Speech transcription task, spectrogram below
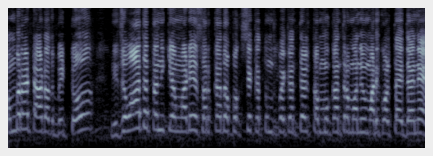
ಡೊಂಬರಾಟ ಆಡೋದು ಬಿಟ್ಟು ನಿಜವಾದ ತನಿಖೆ ಮಾಡಿ ಸರ್ಕಾರದ ಪಕ್ಷಕ್ಕೆ ತುಂಬಬೇಕಂತೇಳಿ ತಮ್ಮ ಮುಖಾಂತರ ಮನವಿ ಮಾಡಿಕೊಳ್ತಾ ಇದ್ದೇನೆ.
